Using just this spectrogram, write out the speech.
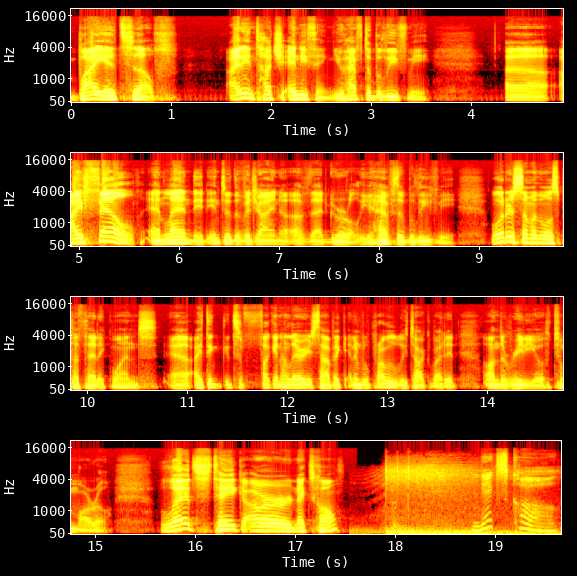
by itself. I didn't touch anything. You have to believe me. Uh, I fell and landed into the vagina of that girl. You have to believe me. What are some of the most pathetic ones? Uh, I think it's a fucking hilarious topic, and we'll probably talk about it on the radio tomorrow. Let's take our next call. Next call.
